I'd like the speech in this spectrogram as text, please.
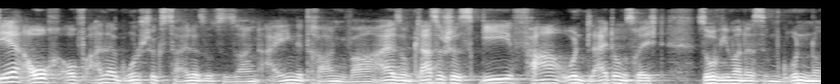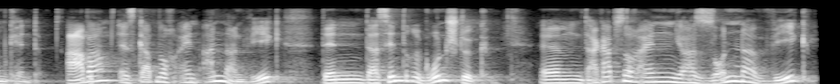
der auch auf alle Grundstücksteile sozusagen eingetragen war. Also ein klassisches Geh-, Fahr- und Leitungsrecht, so wie man es im Grunde genommen kennt. Aber es gab noch einen anderen Weg, denn das hintere Grundstück, ähm, da gab es noch einen ja, Sonderweg,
